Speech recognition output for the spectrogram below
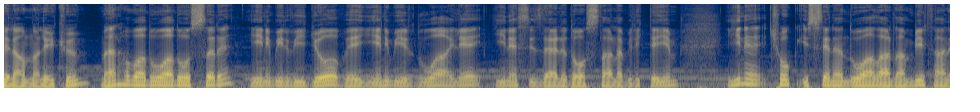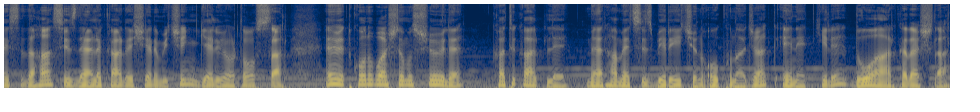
Selamünaleyküm. Merhaba dua dostları. Yeni bir video ve yeni bir dua ile yine sizlerle dostlarla birlikteyim. Yine çok istenen dualardan bir tanesi daha sizlerle kardeşlerim için geliyor dostlar. Evet konu başlığımız şöyle. Katı kalpli, merhametsiz biri için okunacak en etkili dua arkadaşlar.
